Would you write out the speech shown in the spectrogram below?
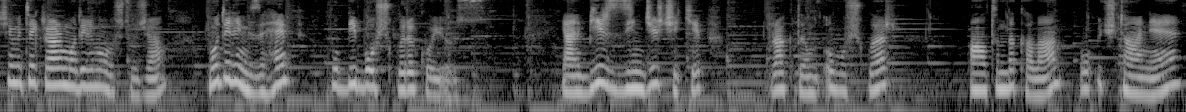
Şimdi tekrar modelimi oluşturacağım. Modelimizi hep bu bir boşluklara koyuyoruz. Yani bir zincir çekip bıraktığımız o boşluklar altında kalan o 3 tane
